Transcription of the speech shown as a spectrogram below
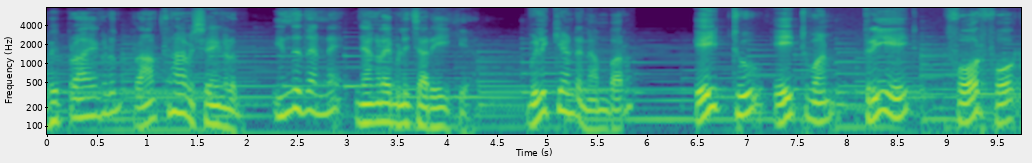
അഭിപ്രായങ്ങളും പ്രാർത്ഥനാ വിഷയങ്ങളും ഇന്ന് തന്നെ ഞങ്ങളെ വിളിച്ചറിയിക്കുക. വിളിക്കേണ്ട number eight two eight one three eight four four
